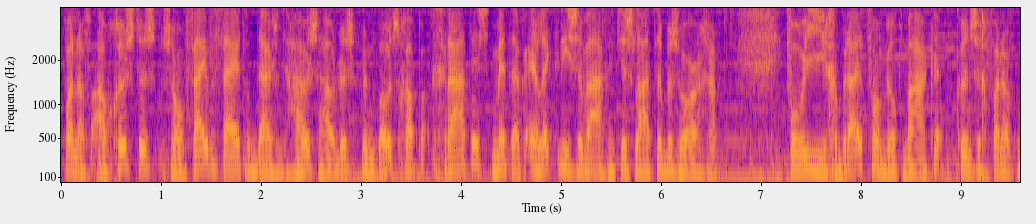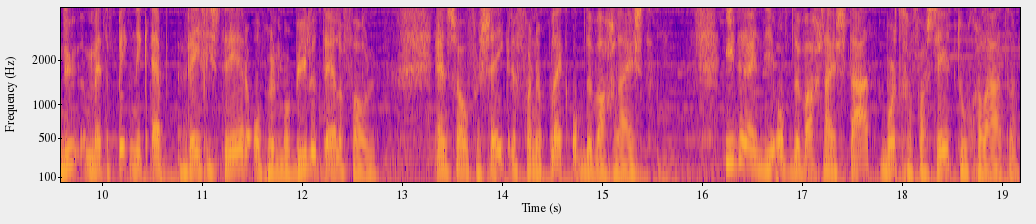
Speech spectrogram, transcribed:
vanaf augustus zo'n 55.000 huishoudens hun boodschappen gratis met de elektrische wagentjes laten bezorgen. Voor wie hier gebruik van wilt maken, kunt zich vanaf nu met de Picnic-app registreren op hun mobiele telefoon. En zo verzekeren van een plek op de wachtlijst. Iedereen die op de wachtlijst staat, wordt gefaseerd toegelaten.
